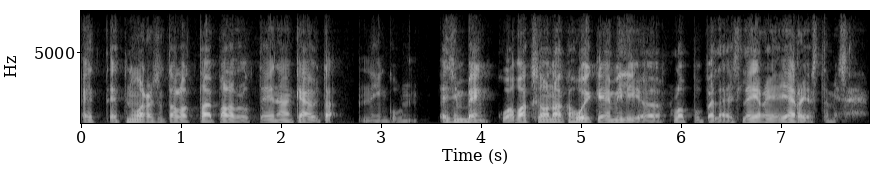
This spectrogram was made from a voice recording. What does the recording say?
että et nuorisotalot tai palvelut ei enää käytä niin kuin esim. benkkua, vaikka se on aika huikea miljö loppupeleissä leirien järjestämiseen.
